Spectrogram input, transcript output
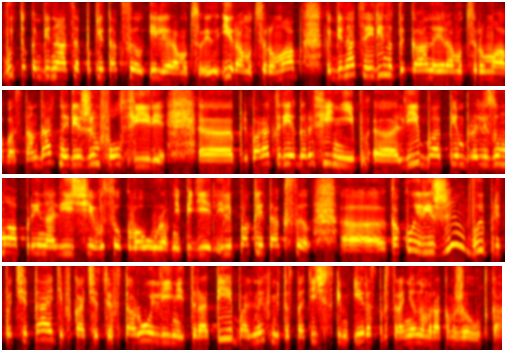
Будь то комбинация паклитоксел или рамуц... и рамуцерумаб, комбинация иринотекана и рамуцерумаба, стандартный режим режим фолфири, э, препарат регорафенип, э, либо пембролизумаб при наличии высокого уровня PDL или паклитоксел. Э, какой режим вы предпочитаете в качестве второй линии терапии больных метастатическим и распространенным раком желудка?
